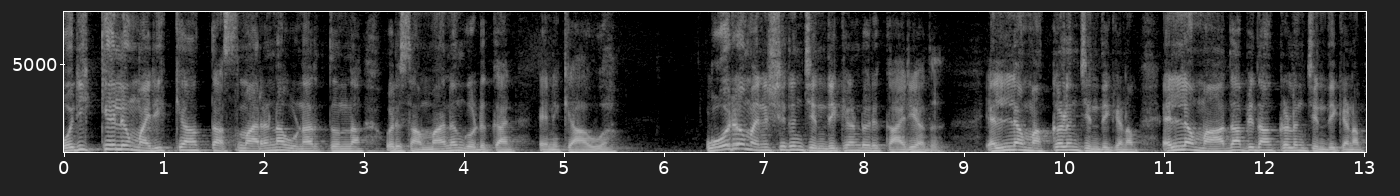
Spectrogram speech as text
ഒരിക്കലും മരിക്കാത്ത സ്മരണ ഉണർത്തുന്ന ഒരു സമ്മാനം കൊടുക്കാൻ എനിക്കാവുക? ഓരോ മനുഷ്യരും ചിന്തിക്കേണ്ട ഒരു കാര്യം അത് എല്ലാ മക്കളും ചിന്തിക്കണം. എല്ലാ മാതാപിതാക്കളും ചിന്തിക്കണം.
